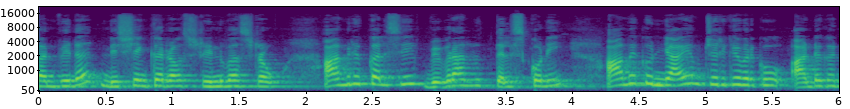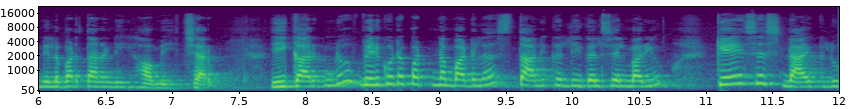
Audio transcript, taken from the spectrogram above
convener Nishankarrao Srinivasarao ఆమెను కలిసి వివరాలను తెలుసుకొని ఆమెకు న్యాయం జరిగే వరకు అండగా నిలబడతానని హామీ ఇచ్చారు. ఈ కార్యక్రమంలో వినుకొండ పట్టణ మండల స్థానిక లీగల్ సెల్ మరియు కేఎస్ఎస్ నాయకులు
